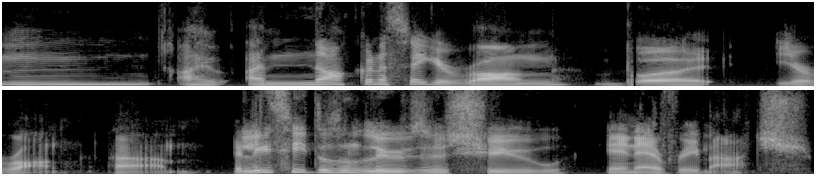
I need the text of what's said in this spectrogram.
Mm, I I'm not gonna say you're wrong, but you're wrong. Um, at least he doesn't lose his shoe in every match.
